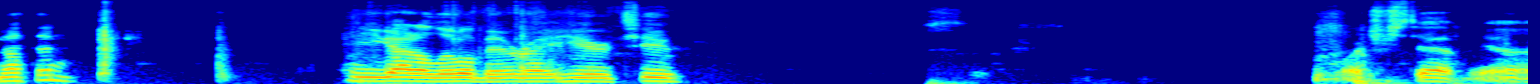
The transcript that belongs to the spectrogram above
Nothing? And you got a little bit right here too. Watch your step, yeah.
